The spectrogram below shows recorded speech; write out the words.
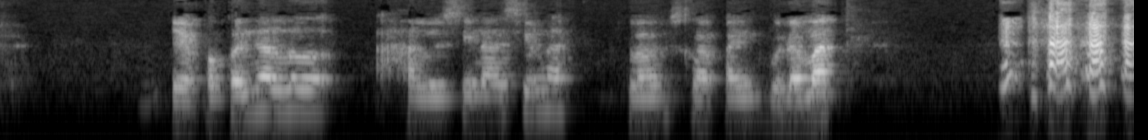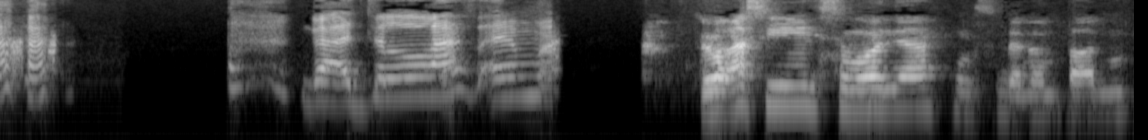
ya pokoknya lo halusinasi lah. Lo harus ngapain? Udah mat. Nggak jelas emang. Terima kasih semuanya yang sudah nonton.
